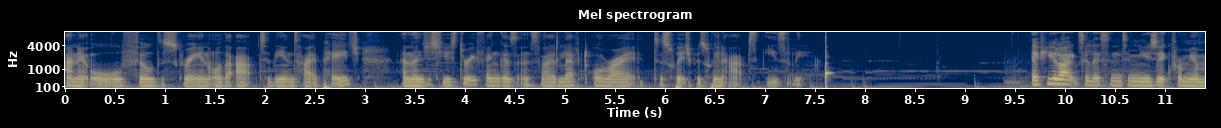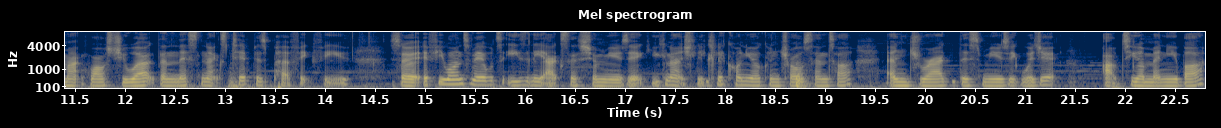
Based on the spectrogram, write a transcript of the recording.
and it will fill the screen or the app to the entire page. And then just use three fingers and slide left or right to switch between apps easily. If you like to listen to music from your Mac whilst you work, then this next tip is perfect for you. So if you want to be able to easily access your music, you can actually click on your control center and drag this music widget up to your menu bar.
